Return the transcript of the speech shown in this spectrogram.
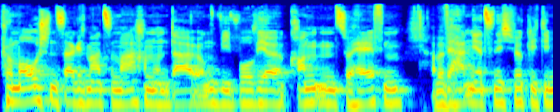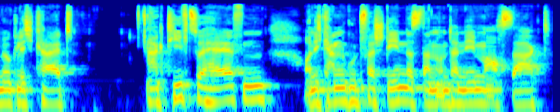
Promotions, sage ich mal, zu machen und da irgendwie, wo wir konnten, zu helfen. Aber wir hatten jetzt nicht wirklich die Möglichkeit, aktiv zu helfen. Und ich kann gut verstehen, dass dann Unternehmen auch sagt,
